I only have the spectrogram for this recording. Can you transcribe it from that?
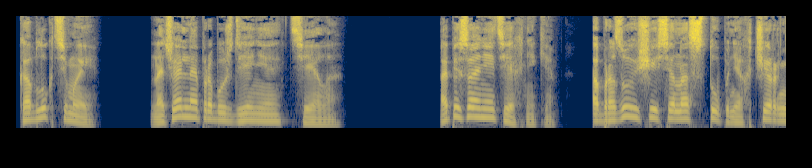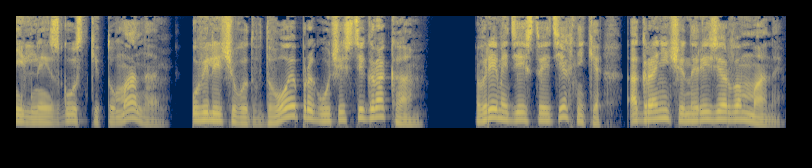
Каблук тьмы, начальное пробуждение, тело. Описание техники. Образующиеся на ступнях чернильные сгустки тумана увеличивают вдвое прыгучесть игрока. Время действия техники ограничено резервом маны.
